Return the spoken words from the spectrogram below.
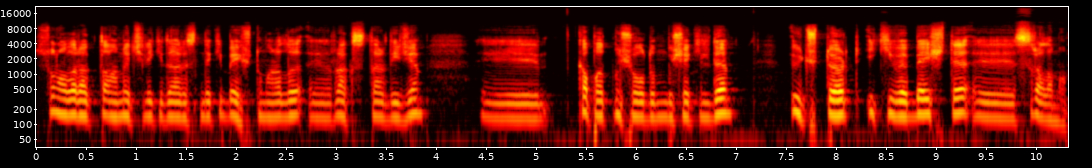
Son olarak da Ahmet Çelik idaresindeki 5 numaralı e, Rockstar diyeceğim. E, kapatmış oldum bu şekilde. 3, 4, 2 ve 5 de e, sıralamam.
